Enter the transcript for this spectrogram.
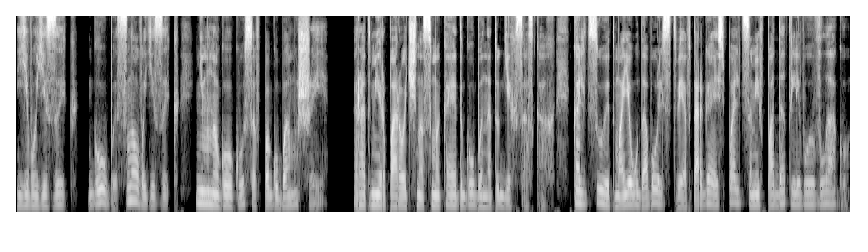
Его язык, губы, снова язык, немного укусов по губам и шее. Радмир порочно смыкает губы на тугих сосках, кольцует мое удовольствие, вторгаясь пальцами в податливую влагу.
